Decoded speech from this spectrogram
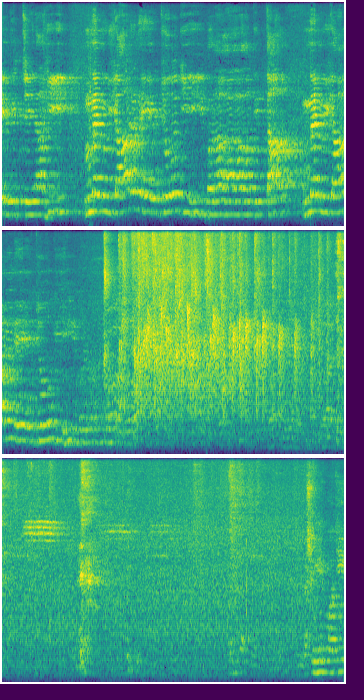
ਵਿੱਚ ਆਹੀ ਮੈਨੂੰ ਯਾਰ ਨੇ ਜੋਗੀ ਬਣਾ ਦਿੱਤਾ ਮੈਨੂੰ ਯਾਰ ਨੇ ਜੋਗੀ ਬਣਾ ਦਿੱਤਾ कश्मीर मौजी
